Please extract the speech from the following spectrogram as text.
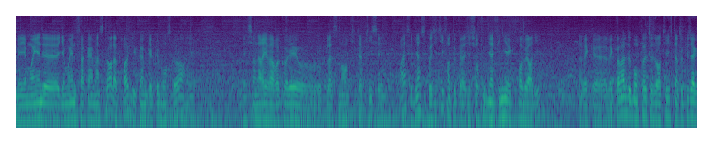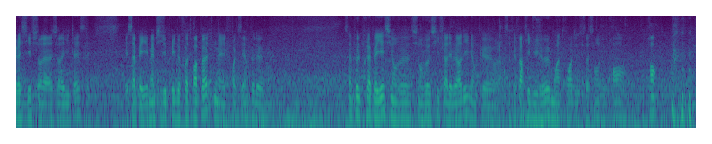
mais il, y a moyen de, il y a faire quand même un score. La preuve, il y a quand même quelques bons scores. Et si on arrive à recoller au, classement petit à petit, c'est ouais, bien, c'est positif en tout cas. J'ai surtout bien fini avec trois birdies. Avec, euh, avec pas mal de bons putts aujourd'hui, j'étais un peu plus agressif sur la, sur la vitesse. Et, et ça payait, même si j'ai pris deux fois trois putts, mais je crois que c'est un peu le, c'est un peu le prix à payer si on veut, si on veut aussi faire des birdies. Donc euh, voilà, ça fait partie du jeu. Moins 3, de toute façon, je prends. Je prends.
